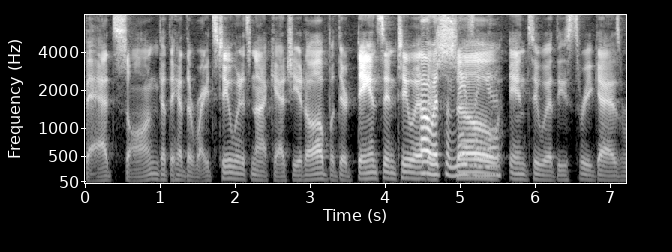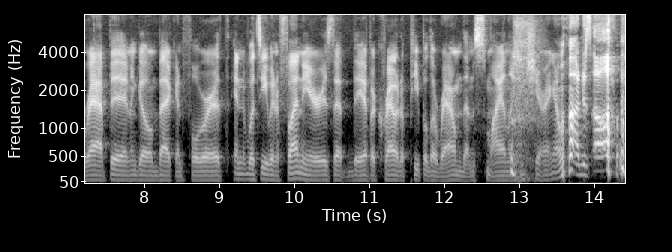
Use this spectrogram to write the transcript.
bad song that they had the rights to and it's not catchy at all, but they're dancing to it. Oh, they're it's amazing, so into it. These three guys rapping and going back and forth. And what's even funnier is that they have a crowd of people around them smiling and cheering them on. Just oh,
